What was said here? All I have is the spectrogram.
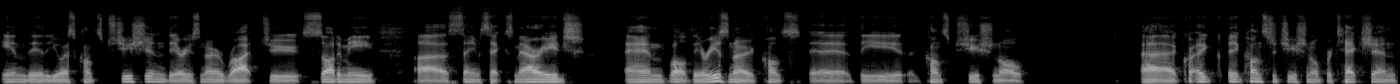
in the, the US Constitution. There is no right to sodomy, uh, same sex marriage. And well, there is no cons- uh, the constitutional uh, constitutional protection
